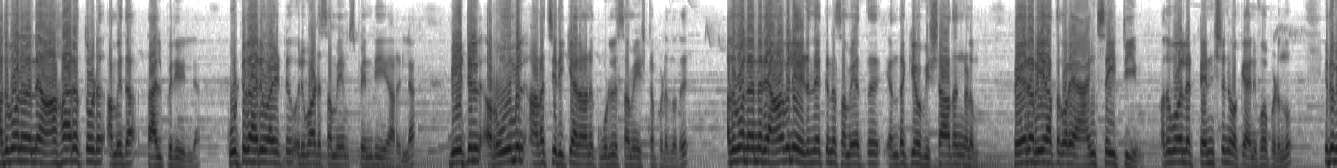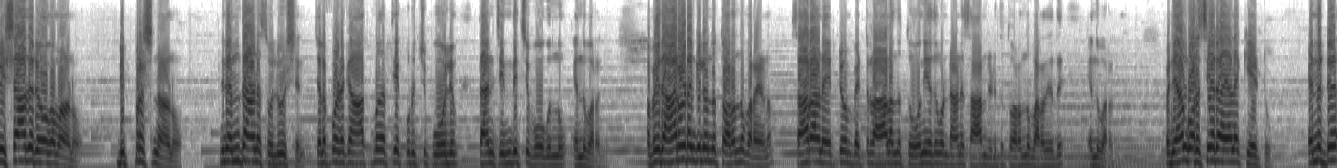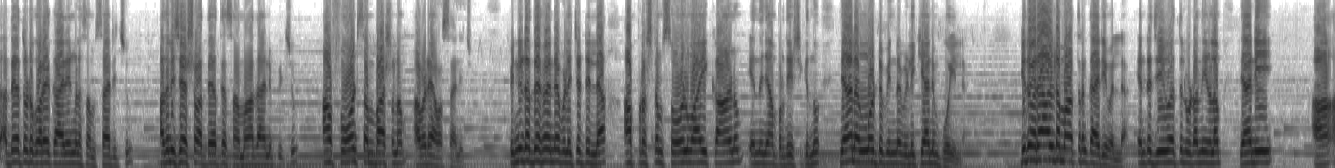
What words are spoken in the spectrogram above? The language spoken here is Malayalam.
അതുപോലെ തന്നെ ആഹാരത്തോട് അമിത താല്പര്യമില്ല. കൂട്ടുകാരുമായിട്ട് ഒരുപാട് സമയം സ്പെൻഡ് ചെയ്യാറില്ല. വീട്ടിൽ റൂമിൽ അടച്ചിരിക്കാനാണ് കൂടുതൽ സമയം ഇഷ്ടപ്പെടുന്നത്. അതുപോലെ തന്നെ രാവിലെ എഴുന്നേൽക്കുന്ന സമയത്ത് എന്തൊക്കെയോ വിഷാദങ്ങളും പേരറിയാത്ത കുറെ ആങ്സൈറ്റിയും അതുപോലെ ടെൻഷനും ഒക്കെ അനുഭവപ്പെടുന്നു. ഇത് വിഷാദ രോഗമാണോ ഡിപ്രഷനാണോ ഇതിനെന്താണ് സൊല്യൂഷൻ ചിലപ്പോഴൊക്കെ ആത്മഹത്യയെക്കുറിച്ച് പോലും താൻ ചിന്തിച്ചു പോകുന്നു എന്ന് പറഞ്ഞു. അപ്പൊ ഇത് ആരോടെങ്കിലും ഒന്ന് തുറന്നു പറയണം. സാറാണ് ഏറ്റവും ബെറ്റർ ആളെന്ന് തോന്നിയത് കൊണ്ടാണ് സാറിന്റെ അടുത്ത് തുറന്നു പറഞ്ഞത് എന്ന് പറഞ്ഞു. അപ്പൊ ഞാൻ കുറച്ചു നേരം അയാളെ കേട്ടു. എന്നിട്ട് അദ്ദേഹത്തോട് കുറെ കാര്യങ്ങൾ സംസാരിച്ചു. അതിനുശേഷം അദ്ദേഹത്തെ സമാധാനിപ്പിച്ചു. ആ ഫോൺ സംഭാഷണം അവിടെ അവസാനിച്ചു. പിന്നീട് അദ്ദേഹം എന്നെ വിളിച്ചിട്ടില്ല. ആ പ്രശ്നം സോൾവ് ആയി കാണും എന്ന് ഞാൻ പ്രതീക്ഷിക്കുന്നു. ഞാൻ അങ്ങോട്ട് പിന്നെ വിളിക്കാനും പോയില്ല. ഇത് ഒരാളുടെ മാത്രം കാര്യമല്ല. എന്റെ ജീവിതത്തിൽ ഉടനീളം ഞാൻ ഈ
